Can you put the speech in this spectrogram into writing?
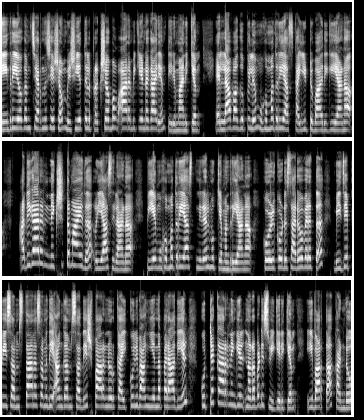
നേതൃയോഗം ചേർന്ന ശേഷം വിഷയത്തിൽ പ്രക്ഷോഭം ആരംഭിക്കേണ്ട കാര്യം തീരുമാനിക്കും. എല്ലാ വകുപ്പിലും മുഹമ്മദ് റിയാസ് കൈയിട്ടു വാരുകയാണ്. അധികാരം നിക്ഷിപ്തമായത് റിയാസിലാണ്. പി. എ. മുഹമ്മദ് റിയാസ് നിഴൽ മുഖ്യമന്ത്രിയാണ്. കോഴിക്കോട് സരോവരത്ത് ബി ജെ പി സംസ്ഥാന സമിതി അംഗം സതീഷ് പാറന്നൂർ കൈക്കൂലി വാങ്ങിയെന്ന പരാതിയിൽ കുറ്റക്കാരനെങ്കിൽ നടപടി സ്വീകരിക്കും. ഈ വാർത്ത കണ്ടു.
